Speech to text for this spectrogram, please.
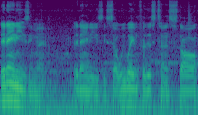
it ain't easy, man. It ain't easy. So we waiting for this to install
